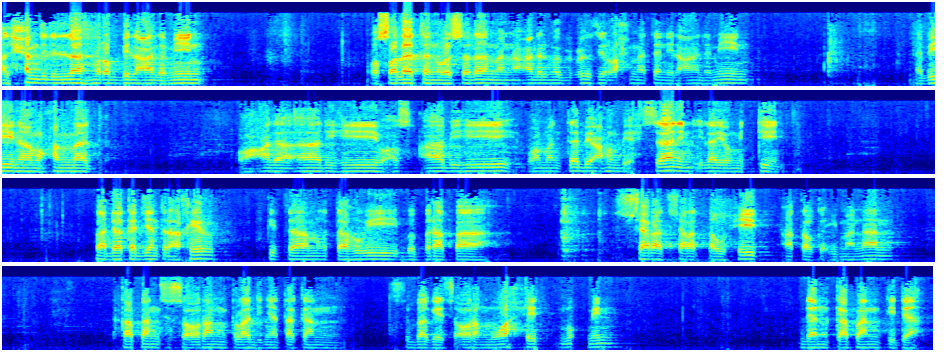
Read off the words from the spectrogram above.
الحمد لله رب العالمين وصلاة وسلاما على المبعوث رحمة للعالمين نبينا محمد وعلى آله وأصحابه ومن تبعهم بإحسان إلى يوم الدين Pada kajian terakhir kita mengetahui beberapa syarat-syarat tauhid atau keimanan kapan seseorang telah dinyatakan sebagai seorang muwahhid mukmin dan kapan tidak.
